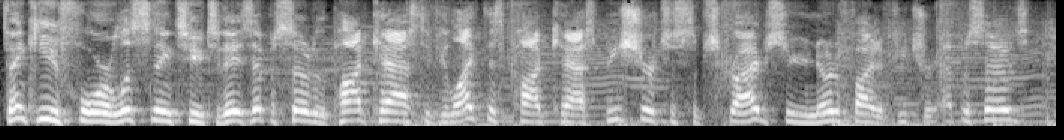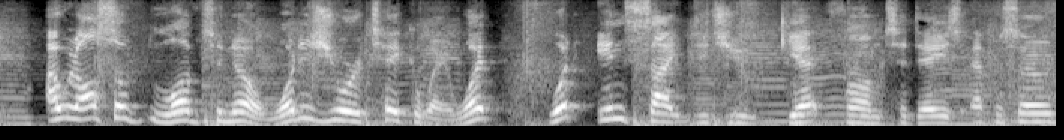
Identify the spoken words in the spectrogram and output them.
Thank you for listening to today's episode of the podcast. If you like this podcast, be sure to subscribe so you're notified of future episodes. I would also love to know what is your takeaway? What what insight did you get from today's episode?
